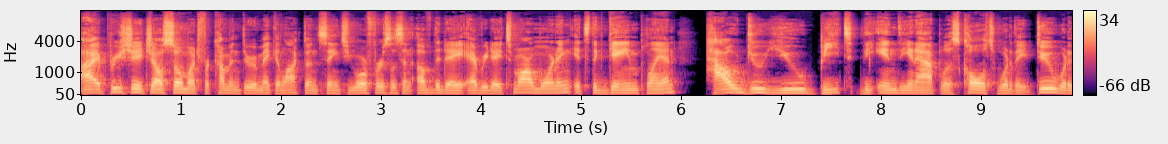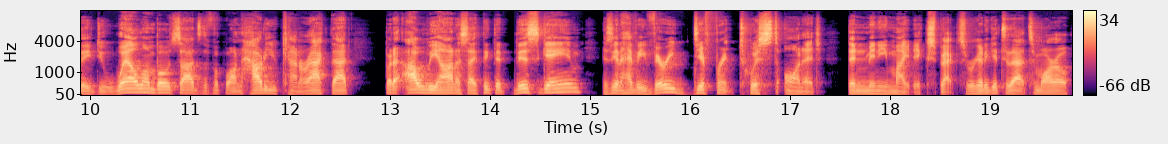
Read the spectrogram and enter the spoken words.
I appreciate y'all so much for coming through and making Locked On Saints your first listen of the day every day. Tomorrow morning, it's the game plan. How do you beat the Indianapolis Colts? What do they do? What do they do well on both sides of the football? And how do you counteract that? But I will be honest, I think that this game is going to have a very different twist on it than many might expect. So we're going to get to that tomorrow.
